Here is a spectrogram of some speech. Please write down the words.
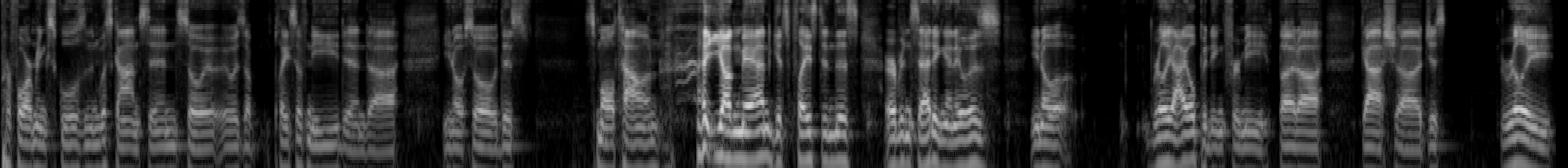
performing schools in Wisconsin. So it, it was a place of need, and uh, you know, so this small town young man gets placed in this urban setting, and it was you know really eye opening for me. But uh, gosh, uh, just really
